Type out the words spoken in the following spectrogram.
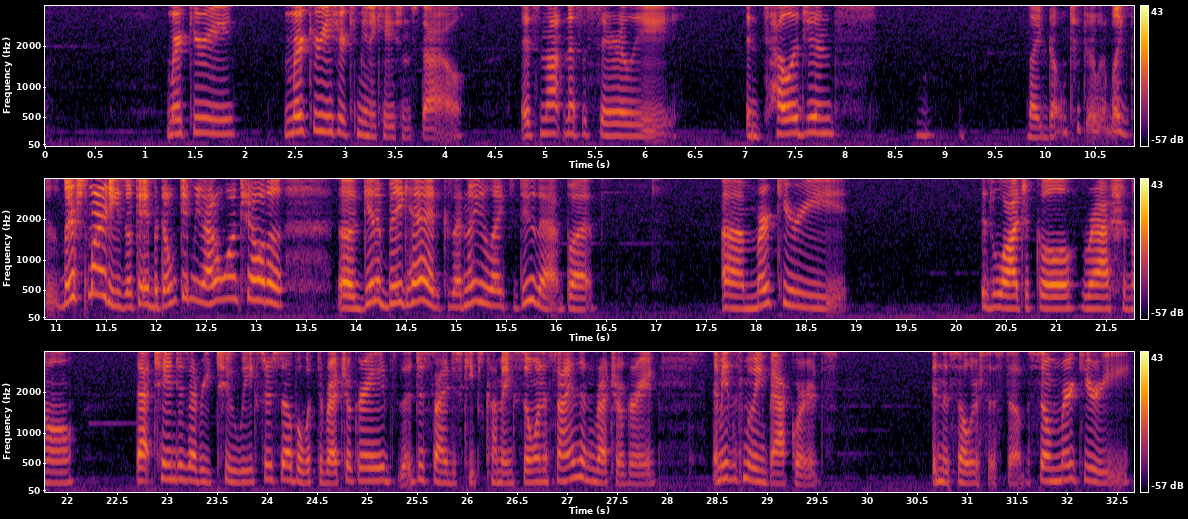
Mercury, Mercury is your communication style. It's not necessarily intelligence. Like don't you like they're smarties, okay? But don't get me. I don't want y'all to uh, get a big head because I know you like to do that. But uh, Mercury is logical, rational, that changes every two weeks or so, but with the retrogrades, the just sign just keeps coming. So when a sign's in retrograde, that means it's moving backwards in the solar system. So Mercury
